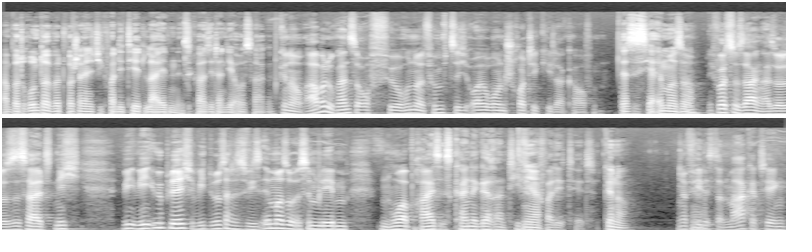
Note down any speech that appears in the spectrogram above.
Aber drunter wird wahrscheinlich die Qualität leiden, ist quasi dann die Aussage. Genau, aber du kannst auch für 150 Euro einen Schrott-Tequila kaufen. Das ist ja immer so. Ich wollte es nur sagen, also das ist halt nicht, wie, wie üblich, wie du sagtest, wie es immer so ist im Leben, ein hoher Preis ist keine Garantie für Ja. Qualität. Genau. Ja, viel ist dann Marketing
